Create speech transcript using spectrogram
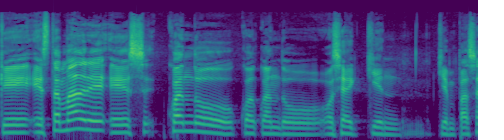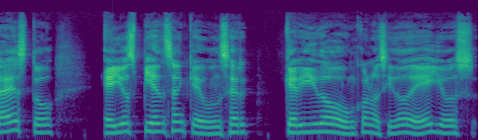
que esta madre es cuando, cua- cuando, o sea, quien, quien pasa esto, ellos piensan que un ser querido o un conocido de ellos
